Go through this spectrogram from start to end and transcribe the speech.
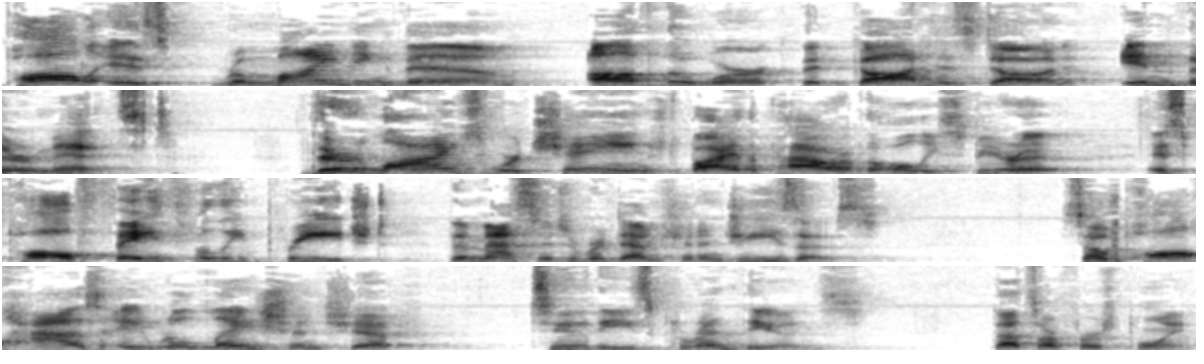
Paul is reminding them of the work that God has done in their midst. Their lives were changed by the power of the Holy Spirit as Paul faithfully preached the message of redemption in Jesus. So Paul has a relationship to these Corinthians. That's our first point.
